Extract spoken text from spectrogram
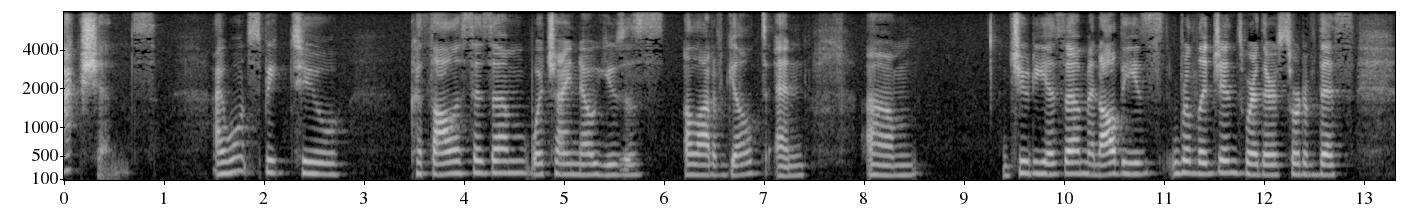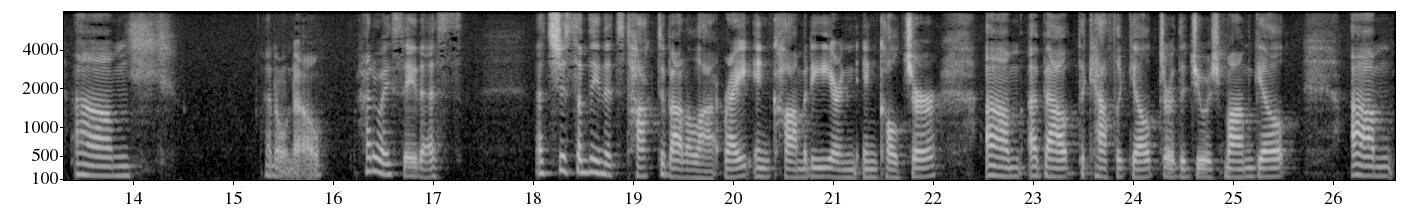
actions. I won't speak to Catholicism, which I know uses a lot of guilt, and um, Judaism, and all these religions where there's sort of this um, I don't know. How do I say this? That's just something that's talked about a lot, right? In comedy or in, in culture um, about the Catholic guilt or the Jewish mom guilt. Um,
